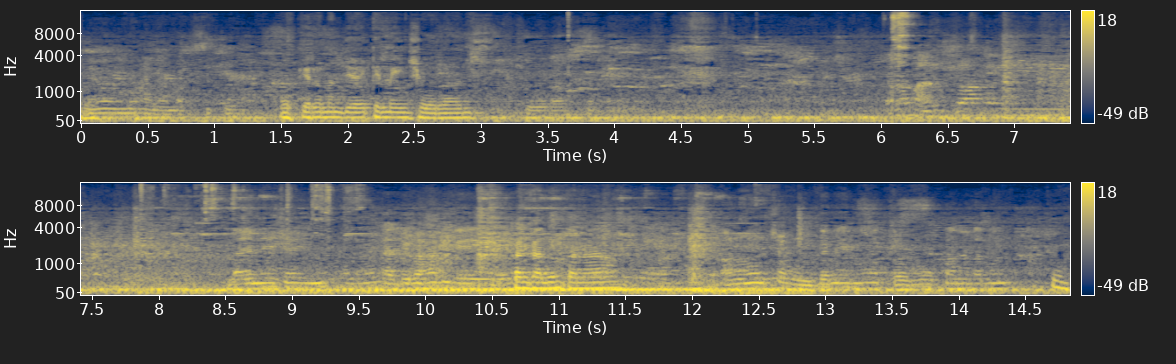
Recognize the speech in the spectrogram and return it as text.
Yan ang mga na maxicare. Okay naman di ay may insurance. Insurance. Man siya kay Dahil niya siya, ano, nabirahan kay, Tanggalin ka na. ano yun siya, ganun mo, turukan ka nun. Hmm.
